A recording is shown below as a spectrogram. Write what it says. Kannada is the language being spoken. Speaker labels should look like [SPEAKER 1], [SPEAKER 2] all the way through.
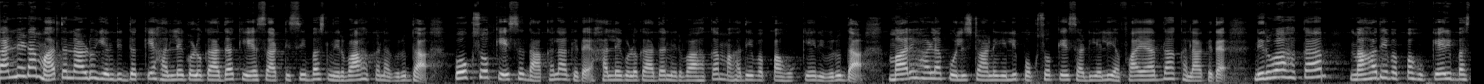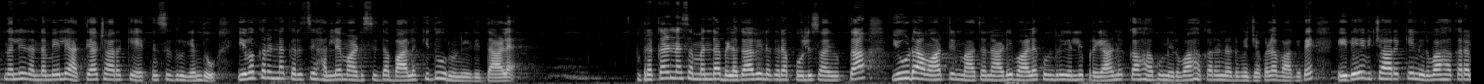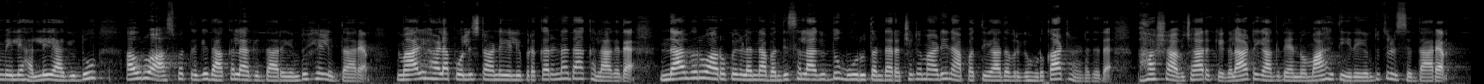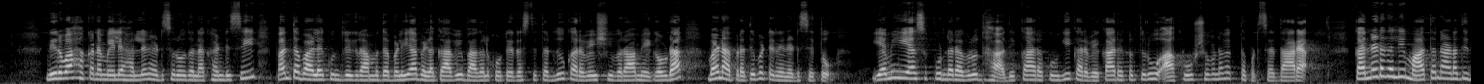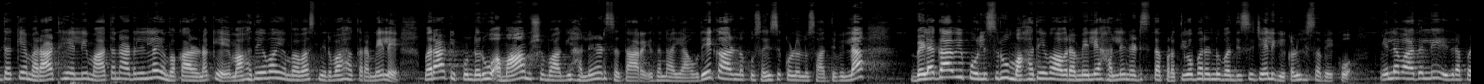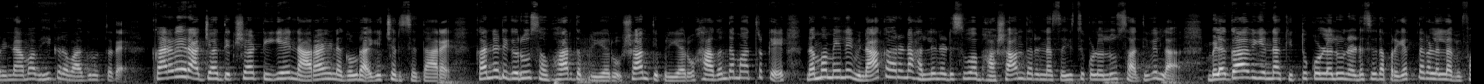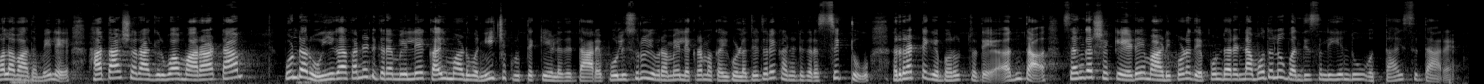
[SPEAKER 1] ಕನ್ನಡ ಮಾತನಾಡು ಎಂದಿದ್ದಕ್ಕೆ ಹಲ್ಲೆಗೊಳಗಾದ ಕೆಎಸ್ಆರ್ಟಿಸಿ ಬಸ್ ನಿರ್ವಾಹಕನ ವಿರುದ್ಧ ಪೋಕ್ಸೋ ಕೇಸ್ ದಾಖಲಾಗಿದೆ. ಹಲ್ಲೆಗೊಳಗಾದ ನಿರ್ವಾಹಕ ಮಹದೇವಪ್ಪ ಹುಕ್ಕೇರಿ ವಿರುದ್ಧ ಮಾರಿಹಾಳ ಪೊಲೀಸ್ ಠಾಣೆಯಲ್ಲಿ ಪೋಕ್ಸೋ ಕೇಸ್ ಅಡಿಯಲ್ಲಿ ಎಫ್ಐಆರ್ ದಾಖಲಾಗಿದೆ. ನಿರ್ವಾಹಕ ಮಹದೇವಪ್ಪ ಹುಕ್ಕೇರಿ ಬಸ್ನಲ್ಲಿ ನನ್ನ ಮೇಲೆ ಅತ್ಯಾಚಾರಕ್ಕೆ ಯತ್ನಿಸಿದ್ರು ಎಂದು ಯುವಕರನ್ನ ಕರೆಸಿ ಹಲ್ಲೆ ಮಾಡಿಸಿದ್ದ ಬಾಲಕಿ ದೂರು ನೀಡಿದ್ದಾಳೆ. ಪ್ರಕರಣ ಸಂಬಂಧ ಬೆಳಗಾವಿ ನಗರ ಪೊಲೀಸ್ ಆಯುಕ್ತ ಯೂಡಾ ಮಾರ್ಟಿನ್ ಮಾತನಾಡಿ, ಬಾಳೆಕುಂದ್ರಿಯಲ್ಲಿ ಪ್ರಯಾಣಿಕ ಹಾಗೂ ನಿರ್ವಾಹಕರ ನಡುವೆ ಜಗಳವಾಗಿದೆ. ಇದೇ ವಿಚಾರಕ್ಕೆ ನಿರ್ವಾಹಕರ ಮೇಲೆ ಹಲ್ಲೆಯಾಗಿದ್ದು, ಅವರು ಆಸ್ಪತ್ರೆಗೆ ದಾಖಲಾಗಿದ್ದಾರೆ ಎಂದು ಹೇಳಿದ್ದಾರೆ. ಮಾರಿಹಾಳ ಪೊಲೀಸ್ ಠಾಣೆಯಲ್ಲಿ ಪ್ರಕರಣ ದಾಖಲಾಗಿದೆ. ನಾಲ್ವರು ಆರೋಪಿಗಳನ್ನು ಬಂಧಿಸಲಾಗಿದ್ದು, ಮೂರು ತಂಡ ರಚನೆ ಮಾಡಿ ನಾಪತ್ತೆಯಾದವರಿಗೆ ಹುಡುಕಾಟ ನಡೆದಿದೆ. ಭಾಷಾ ವಿಚಾರಕ್ಕೆ ಗಲಾಟೆಯಾಗಿದೆ ಅನ್ನೋ ಮಾಹಿತಿ ಇದೆ ಎಂದು ತಿಳಿಸಿದ್ದಾರೆ. ನಿರ್ವಾಹಕನ ಮೇಲೆ ಹಲ್ಲೆ ನಡೆಸಿರುವುದನ್ನು ಖಂಡಿಸಿ ಪಂತಬಾಳೆಕುಂದ್ರಿ ಗ್ರಾಮದ ಬಳಿಯ ಬೆಳಗಾವಿ ಬಾಗಲಕೋಟೆ ರಸ್ತೆ ತಡೆದು ಕರವೇ ಶಿವರಾಮೇಗೌಡ ಬಣ ಪ್ರತಿಭಟನೆ ನಡೆಸಿತು ಎಂಇಎಸ್ ಪುಂಡರ ವಿರುದ್ಧ ಅಧಿಕಾರ ಕೂಗಿ ಕರವೇ ಕಾರ್ಯಕರ್ತರು ಆಕ್ರೋಶವನ್ನು ವ್ಯಕ್ತಪಡಿಸಿದ್ದಾರೆ. ಕನ್ನಡದಲ್ಲಿ ಮಾತನಾಡದಿದ್ದಕ್ಕೆ ಮರಾಠಿಯಲ್ಲಿ ಮಾತನಾಡಲಿಲ್ಲ ಎಂಬ ಕಾರಣಕ್ಕೆ ಮಹದೇವ ಎಂಬ ಬಸ್ ನಿರ್ವಾಹಕರ ಮೇಲೆ ಮರಾಠಿ ಪುಂಡರು ಅಮಾಂಶವಾಗಿ ಹಲ್ಲೆ ನಡೆಸಿದ್ದಾರೆ. ಇದನ್ನು ಯಾವುದೇ ಕಾರಣಕ್ಕೂ ಸಹಿಸಿಕೊಳ್ಳಲು ಸಾಧ್ಯವಿಲ್ಲ. ಬೆಳಗಾವಿ ಪೊಲೀಸರು ಮಹದೇವ ಅವರ ಮೇಲೆ ಹಲ್ಲೆ ನಡೆಸಿದ ಪ್ರತಿಯೊಬ್ಬರನ್ನು ಬಂಧಿಸಿ ಜೈಲಿಗೆ ಕಳುಹಿಸಬೇಕು. ಇಲ್ಲವಾದಲ್ಲಿ ಇದರ ಪರಿಣಾಮ ಭೀಕರವಾಗಿರುತ್ತದೆ. ಕರವೇ ರಾಜ್ಯಾಧ್ಯಕ್ಷ ಟಿಎ ನಾರಾಯಣಗೌಡ ಎಚ್ಚರಿಸಿದ್ದಾರೆ. ಕನ್ನಡಿಗರು, ಸೌಹಾರ್ದ ಪ್ರಿಯರು, ಶಾಂತಿ ಪ್ರಿಯರು, ಹಾಗಂದ ಮಾತ್ರಕ್ಕೆ ನಮ್ಮ ಮೇಲೆ ವಿನಾಕಾರಣ ಹಲ್ಲೆ ನಡೆಸುವ ಭಾಷಾಂತರನ್ನ ಸಹಿಸಿಕೊಳ್ಳಲು ಸಾಧ್ಯವಿಲ್ಲ. ಬೆಳಗಾವಿಯನ್ನ ಕಿತ್ತುಕೊಳ್ಳಲು ನಡೆಸಿದ ಪ್ರಯತ್ನಗಳೆಲ್ಲ ವಿಫಲವಾದ ಮೇಲೆ ಹತಾಶರಾಗಿರುವ ಮಾರಾಟ ಪುಂಡರು ಈಗ ಕನ್ನಡಿಗರ ಮೇಲೆ ಕೈ ಮಾಡುವ ನೀಚ ಕೃತ್ಯಕ್ಕೆ ಇಳಿದಿದ್ದಾರೆ. ಪೊಲೀಸರು ಇವರ ಮೇಲೆ ಕ್ರಮ ಕೈಗೊಳ್ಳದಿದ್ದರೆ ಕನ್ನಡಿಗರ ಸಿಟ್ಟು ರಟ್ಟೆಗೆ ಬರುತ್ತದೆ ಅಂತ ಸಂಘರ್ಷಕ್ಕೆ ಎಡೆ ಮಾಡಿಕೊಡದೆ ಪುಂಡರನ್ನ ಮೊದಲು ಬಂಧಿಸಲಿ ಎಂದು ಒತ್ತಾಯಿಸಿದ್ದಾರೆ.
